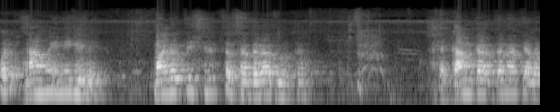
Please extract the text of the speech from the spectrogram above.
परत सहा महिने गेले. माझं ते शिस्त सदरात होत. आता काम करताना त्याला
